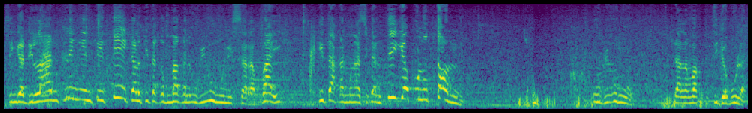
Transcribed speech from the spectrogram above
Sehingga di lahan kering NTT kalau kita kembangkan ubi ungu ini secara baik, kita akan menghasilkan 30 ton ubi ungu dalam waktu 3 bulan.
